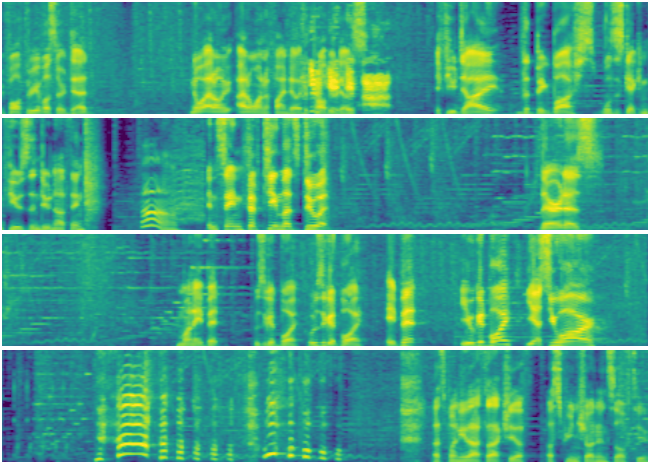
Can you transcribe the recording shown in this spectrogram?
If all three of us are dead? No, I don't I don't want to find out. It probably does. If you die, the big boss will just get confused and do nothing. Oh. Insane 15, let's do it. There it is. Come on, 8-bit. Who's a good boy? Who's a good boy? 8-bit? You a good boy? Yes, you are. That's funny. That's actually a, a screenshot in itself, too.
